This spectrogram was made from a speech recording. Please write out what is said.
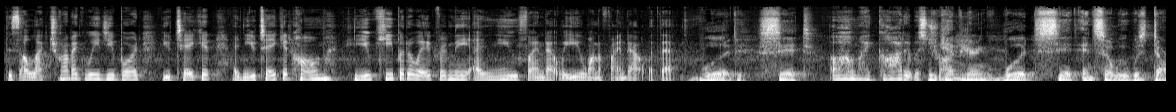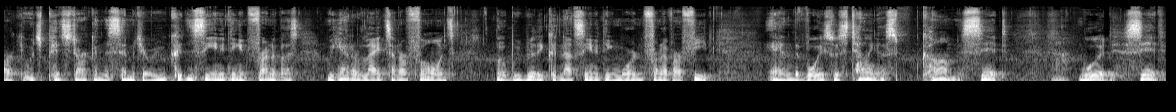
this electronic Ouija board, you take it and you take it home. You keep it away from me and you find out what you want to find out with it. Wood, sit. Oh my god, it was We trying. kept hearing wood, sit. And so it was dark. It was pitch dark in the cemetery. We couldn't see anything in front of us. We had our lights on our phones, but we really could not see anything more in front of our feet. And the voice was telling us, come, sit. Wood, sit.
